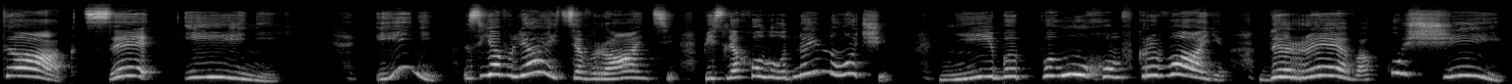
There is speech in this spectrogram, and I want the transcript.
Так, це іній. Іній з'являється вранці після холодної ночі, ніби пухом вкриває дерева, кущі,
